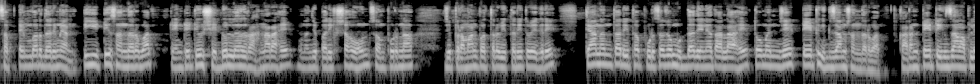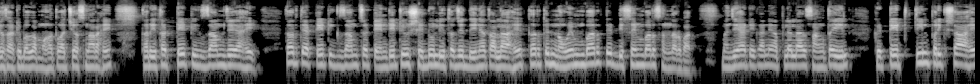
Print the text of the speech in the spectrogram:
सप्टेंबर दरम्यान टी ई टी संदर्भात टेंटेटिव्ह शेड्यूल राहणार आहे. म्हणजे परीक्षा होऊन संपूर्ण जे प्रमाणपत्र वितरित वगैरे त्यानंतर इथं पुढचा जो मुद्दा देण्यात आला आहे तो म्हणजे टेट एक्झाम संदर्भात. कारण टेट एक्झाम आपल्यासाठी बघा महत्त्वाची असणार आहे. तर इथं टेट एक्झाम जे आहे तर त्या टेट एक्झामचं टेंटेटिव्ह शेड्यूल इथं जे देण्यात आलं आहे तर ते नोव्हेंबर ते डिसेंबर संदर्भात. म्हणजे या ठिकाणी आपल्याला सांगता येईल की टेट तीन परीक्षा आहे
